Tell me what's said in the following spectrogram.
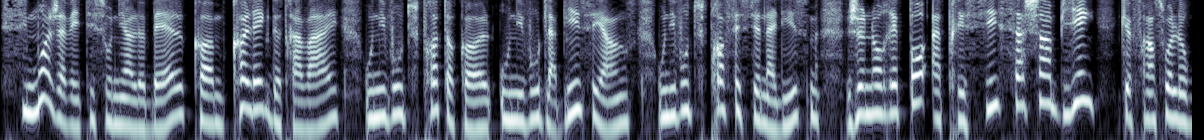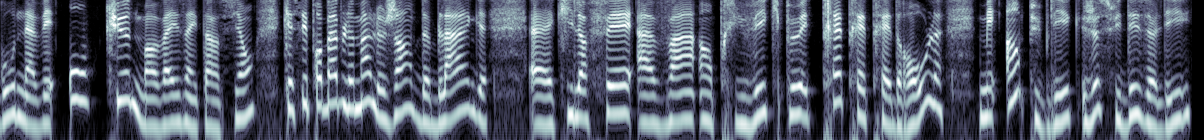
si moi j'avais été Sonia Lebel comme collègue de travail au niveau du protocole, au niveau de la bienséance, au niveau du professionnalisme, je n'aurais pas apprécié, sachant bien que François Legault n'avait aucune mauvaise intention, que c'est probablement le genre de blague euh, qu'il a fait avant en privé qui peut être très très très drôle, mais en public, je suis désolée,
